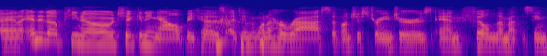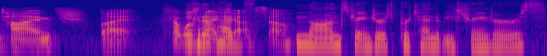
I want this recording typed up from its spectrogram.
and I ended up, you know, chickening out because I didn't want to harass a bunch of strangers and film them at the same time, but. That was an idea, so Non strangers pretend to be strangers.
